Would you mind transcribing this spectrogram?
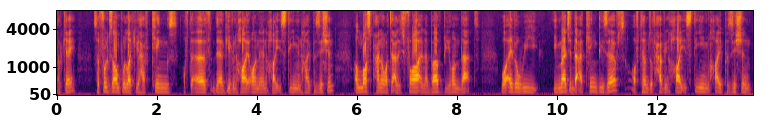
Okay? So for example, like you have kings of the earth, they are given high honor and high esteem and high position. Allah subhanahu wa ta'ala is far and above beyond that. Whatever we imagine that a king deserves of terms of having high esteem, high position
